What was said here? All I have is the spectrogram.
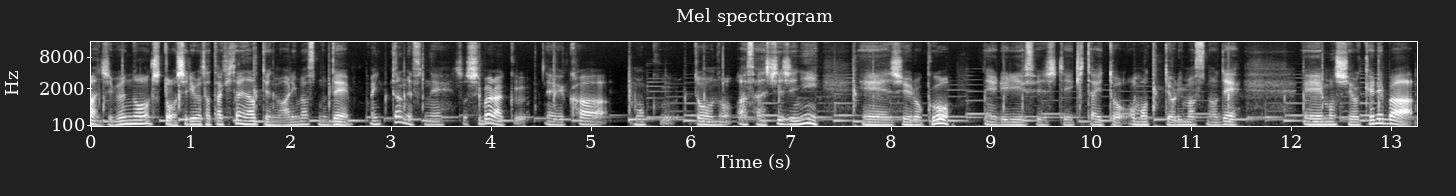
まあ自分のちょっとお尻を叩きたいなっていうのもありますので、まあ、一旦ですね、そうしばらく、えー火、木、土の朝7時に、えー収録を、えーリリースしていきたいと思っておりますので、えーもしよければ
